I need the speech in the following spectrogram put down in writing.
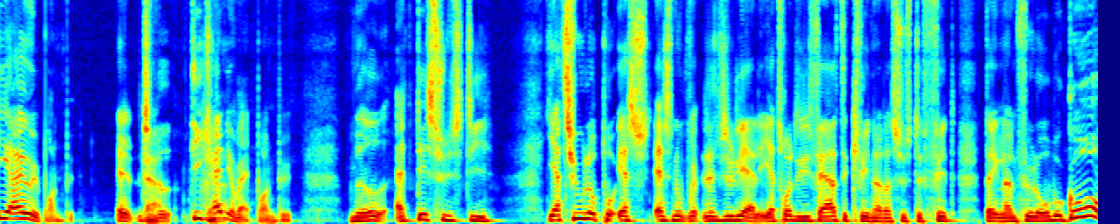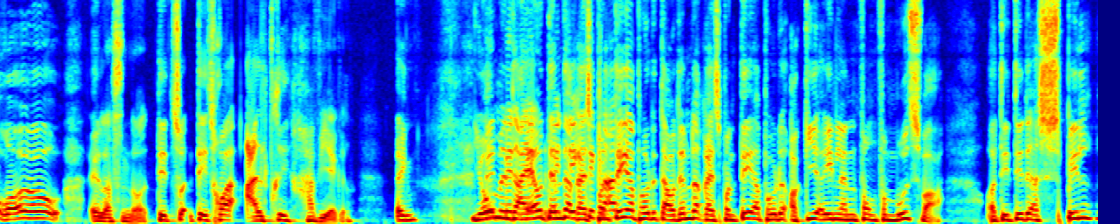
De er jo i Brøndby. Ja, du Ja. ved, de kan ja. jo være i Brøndby. Med, at det synes de... Jeg tvivler på... Jeg, altså nu, jeg, jeg tror, det er de færreste kvinder, der synes, det er fedt, der er en eller anden fedt over på god røv, eller sådan noget. Det, det tror jeg aldrig har virket. Ikke? Jo, men, men, men der er jo men- dem, der det- det er responderer på det. Der er jo dem, der responderer på det og giver en eller anden form for modsvar. Og det er det der spil.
